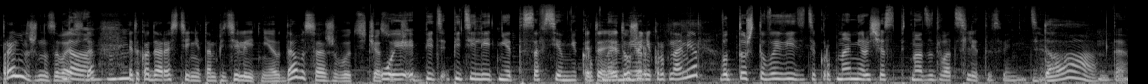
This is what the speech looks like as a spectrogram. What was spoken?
правильно же называется, да? да? Угу. Это когда растения там пятилетние, да, высаживают сейчас? Ой, очень... пяти, пятилетние это совсем не крупномер. Это, это уже не крупномер? Вот то, что вы видите крупномеры сейчас 15-20 лет, извините. Да? Да.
